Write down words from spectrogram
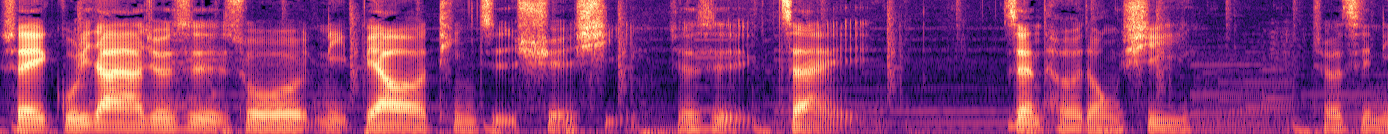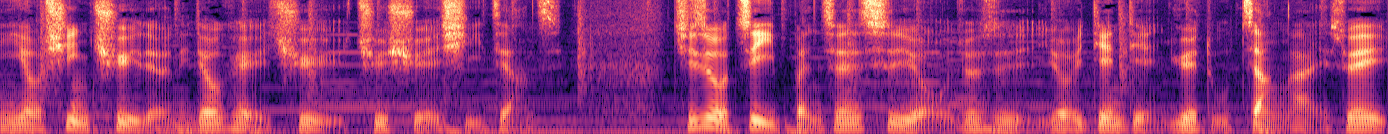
所以鼓励大家就是说，你不要停止学习，就是在任何东西，就是你有兴趣的，你都可以去去学习这样子。其实我自己本身是有，就是有一点点阅读障碍，所以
